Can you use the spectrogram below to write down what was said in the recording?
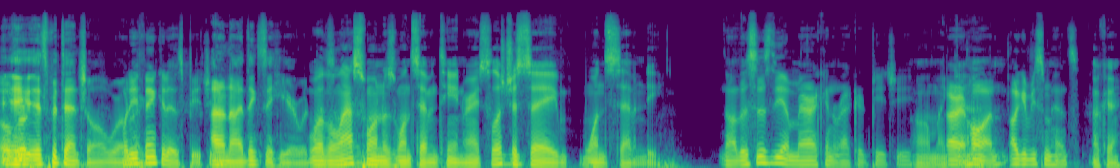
Over, it's potential. what do you think it is, Peachy? I don't know. I think Zahir would. Well, the miss it. last one was 117, right? So let's just say 170. No, this is the American record, Peachy. Oh my All god. right, hold on. I'll give you some hints. Okay.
